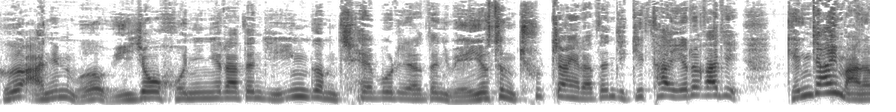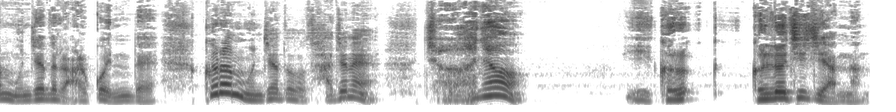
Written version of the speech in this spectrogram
그 아닌 뭐 위조 혼인이라든지 임금 체불이라든지 외유성 출장이라든지 기타 여러 가지 굉장히 많은 문제들을 앓고 있는데 그런 문제도 사전에 전혀 이 걸, 걸러지지 않는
